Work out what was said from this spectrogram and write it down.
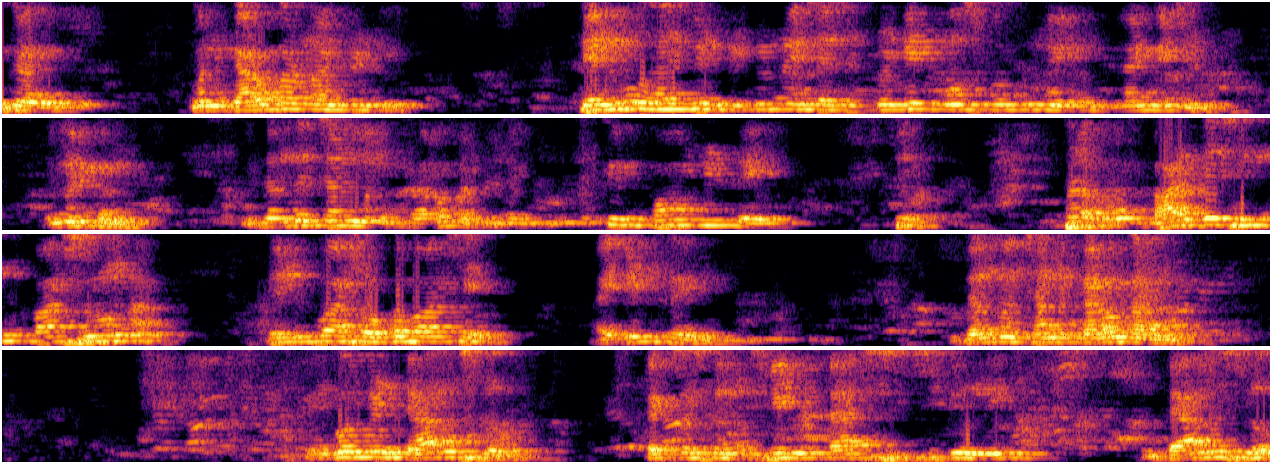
ఇక్కడ మన గర్వకారణం ఏంటంటే Telugu has been recognised as twenty most language అండి అమెరికాలో ఇదంతా చాలా మనకు గర్వకారణం ముఖ్య పాయింట్ భారతదేశం ఎన్ని భాషలు ఉన్న తెలుగు భాష ఒక భాషే ఐడెంటిఫై ఇదంతా చాలా గర్వకారణం ఇంకోటి డాలస్లో టెక్సస్ స్ట్రీట్ డాలస్ సిటీ ఉంది. డాలస్లో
